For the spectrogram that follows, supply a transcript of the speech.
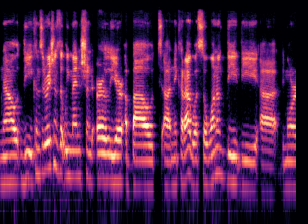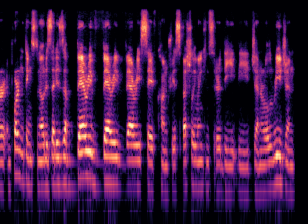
Now, the considerations that we mentioned earlier about uh, Nicaragua, so one of the, the, uh, the more important things to note is that it's a very, very, very safe country, especially when you consider the, the general region.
